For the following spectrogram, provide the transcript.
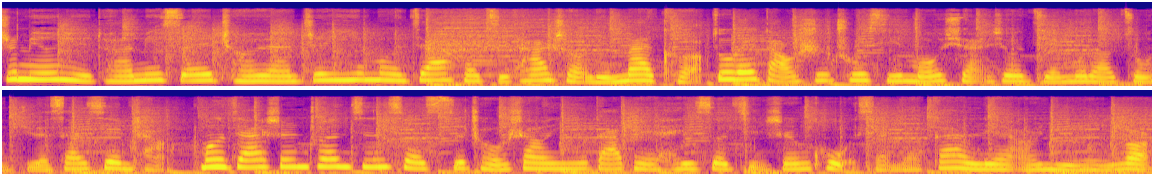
知名女团 Miss A 成员之一孟佳和吉他手林迈可作为导师出席某选秀节目的总决赛现场。孟佳身穿金色丝绸上衣，搭配黑色紧身裤，显得干练而女人味儿。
